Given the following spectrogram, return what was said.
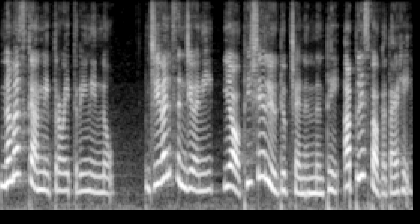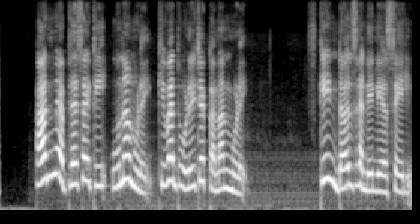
नमस्कार मित्रमैत्रिणींनो जीवन संजीवनी या ऑफिशियल यूट्यूब चॅनलमध्ये आपले स्वागत आहे. आज मी आपल्यासाठी उन्हामुळे किंवा धुळीच्या कणांमुळे स्किन डल झालेली असेल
